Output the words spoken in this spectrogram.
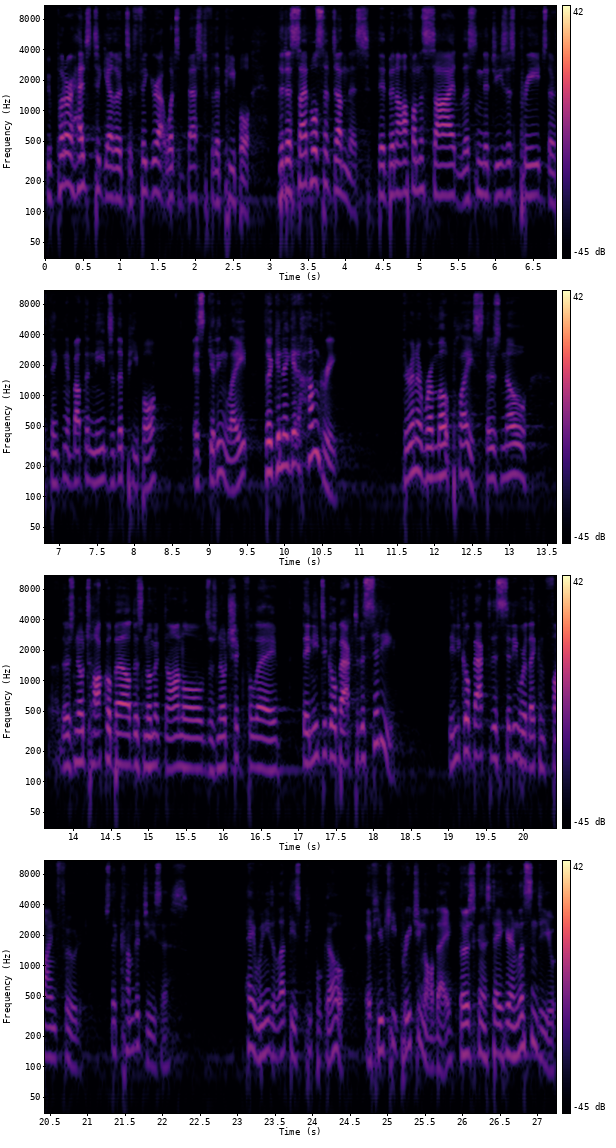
We put our heads together to figure out what's best for the people. The disciples have done this. They've been off on the side, listening to Jesus preach. They're thinking about the needs of the people. It's getting late. They're going to get hungry. They're in a remote place. There's no, uh, there's no Taco Bell, there's no McDonald's, there's no Chick fil A. They need to go back to the city. They need to go back to the city where they can find food. So they come to Jesus. Hey, we need to let these people go. If you keep preaching all day, they're just going to stay here and listen to you.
